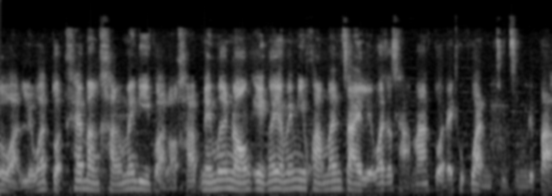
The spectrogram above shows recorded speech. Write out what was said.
ตรวจหรือว่าตรวจแค่บางครั้งไม่ดีกว่าหรอครับ ในเมื่อน้องเองก็ยังไม่มีความมั่นใจเลยว่าจะสามารถตรวจได้ทุกวันจริง ๆ หรือเปล่า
